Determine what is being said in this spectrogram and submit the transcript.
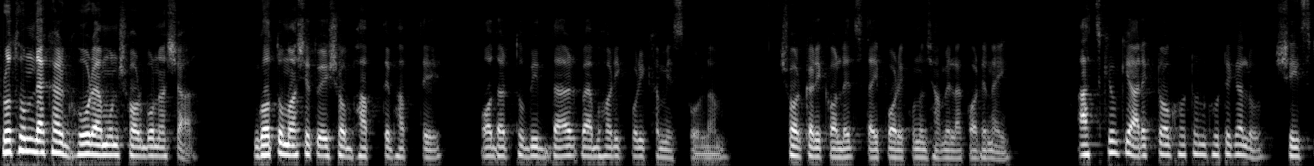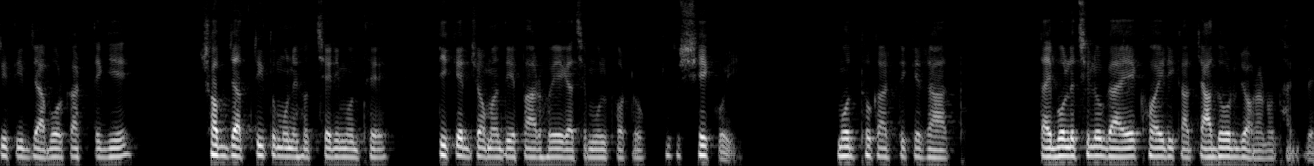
প্রথম দেখার ঘোর এমন সর্বনাশা। গত মাসে তো এসব ভাবতে ভাবতে পদার্থবিদ্যার ব্যবহারিক পরীক্ষা মিস করলাম। সরকারি কলেজ তাই পরে কোনো ঝামেলা করে নাই। আজকেও কি আরেকটা অঘটন ঘটে গেল? সেই স্মৃতির জাবর কাটতে গিয়ে? সব যাত্রী তো মনে হচ্ছে এরই মধ্যে টিকিট জমা দিয়ে পার হয়ে গেছে মূল ফটক, কিন্তু সে কই? মধ্য কার্তিকের রাত, তাই বলেছিল গায়ে খয়েরি চাদর জড়ানো থাকবে।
